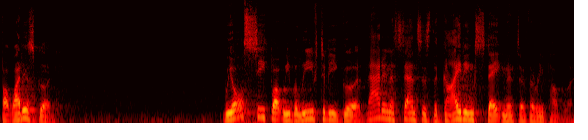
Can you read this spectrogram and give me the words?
But what is good? We all seek what we believe to be good. That, in a sense, is the guiding statement of the Republic.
